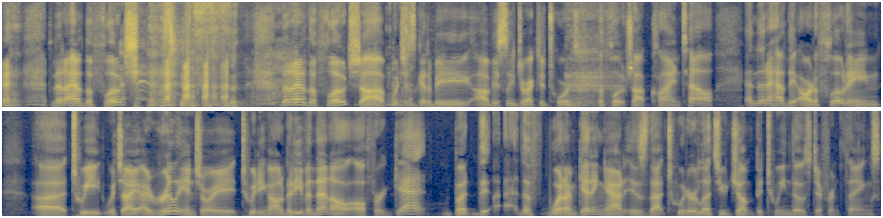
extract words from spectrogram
then I have the float sh- then I have the float shop, which is going to be obviously directed towards the float shop clientele, and then I have the art of floating uh, tweet, which I, I really enjoy tweeting on. But even then, I'll, I'll forget. But the, the what I'm getting at is that Twitter lets you jump between those different things.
